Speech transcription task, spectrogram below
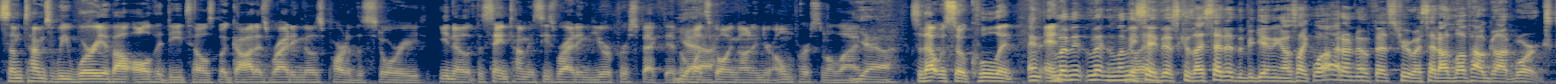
sometimes we worry about all the details, but God is writing those part of the story, you know, at the same time as He's writing your perspective and what's going on in your own personal life. Yeah. So that was so cool. And, And, let me let, let me Go say ahead. this because I said at the beginning I was like, well, I don't know if that's true. I said I love how God works.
